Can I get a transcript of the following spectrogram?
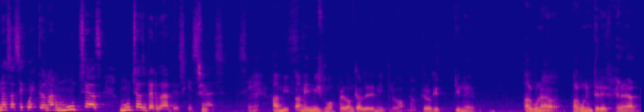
nos hace cuestionar muchas, muchas verdades quizás. Sí. A, mí, a mí mismo, perdón que hable de mí, pero creo que tiene alguna, algún interés general.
